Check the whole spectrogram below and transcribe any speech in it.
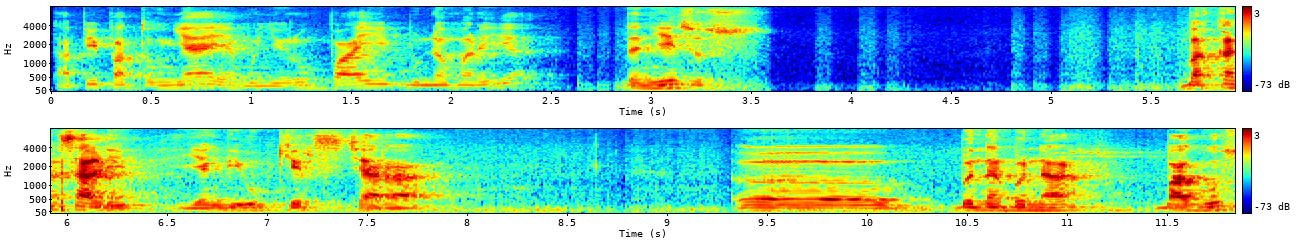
Tapi patungnya yang menyerupai Bunda Maria dan Yesus. Bahkan salib yang diukir secara eh, benar-benar bagus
